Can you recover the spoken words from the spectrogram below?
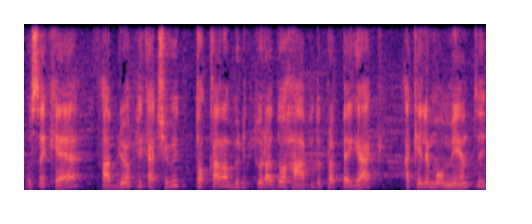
você quer abrir o aplicativo e tocar no obturador rápido para pegar aquele momento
